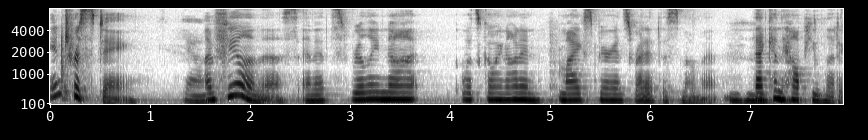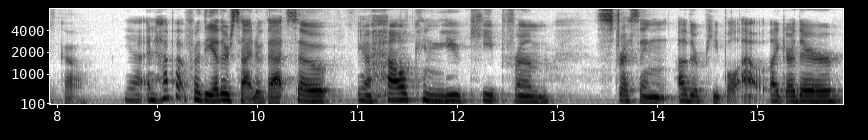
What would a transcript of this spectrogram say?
interesting. Yeah. I'm feeling this, and it's really not what's going on in my experience right at this moment." That can help you let it go. Yeah, and how about for the other side of that? So, you know, how can you keep from stressing other people out? Like, are there,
